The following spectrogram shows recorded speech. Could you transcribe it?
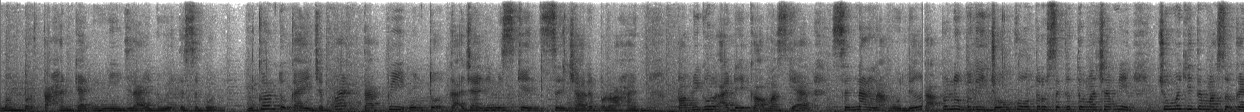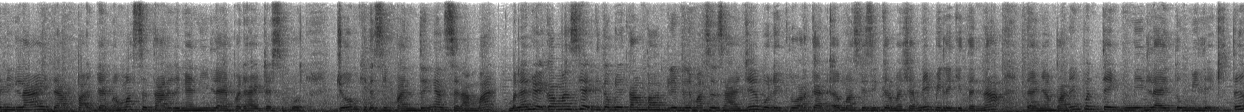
mempertahankan nilai duit tersebut. Bukan untuk kaya cepat, tapi untuk tak jadi miskin secara perlahan. Public Gold ada akaun emas gap, senang nak mula, tak perlu beli jongkong terus seketul macam ni. Cuma kita masukkan nilai, dapat gap emas setara dengan nilai pada hari tersebut. Jom kita simpan dengan selamat. Melalui akaun emas gap, kita boleh tambah bila-bila masa sahaja, boleh keluarkan emas fizikal macam ni bila kita nak dan yang paling penting nilai tu milik kita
